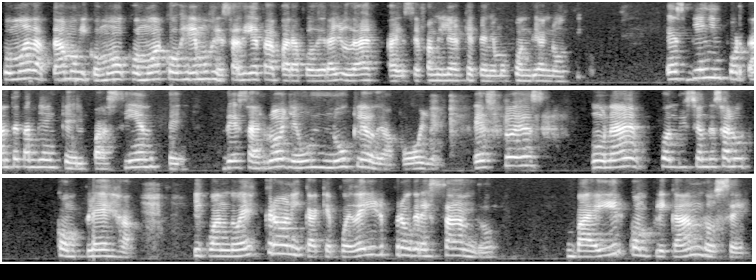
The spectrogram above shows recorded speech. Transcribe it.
¿Cómo adaptamos y cómo, cómo acogemos esa dieta para poder ayudar a ese familiar que tenemos con diagnóstico? es bien importante también que el paciente desarrolle un núcleo de apoyo. Esto es una condición de salud compleja y cuando es crónica, que puede ir progresando, va a ir complicándose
